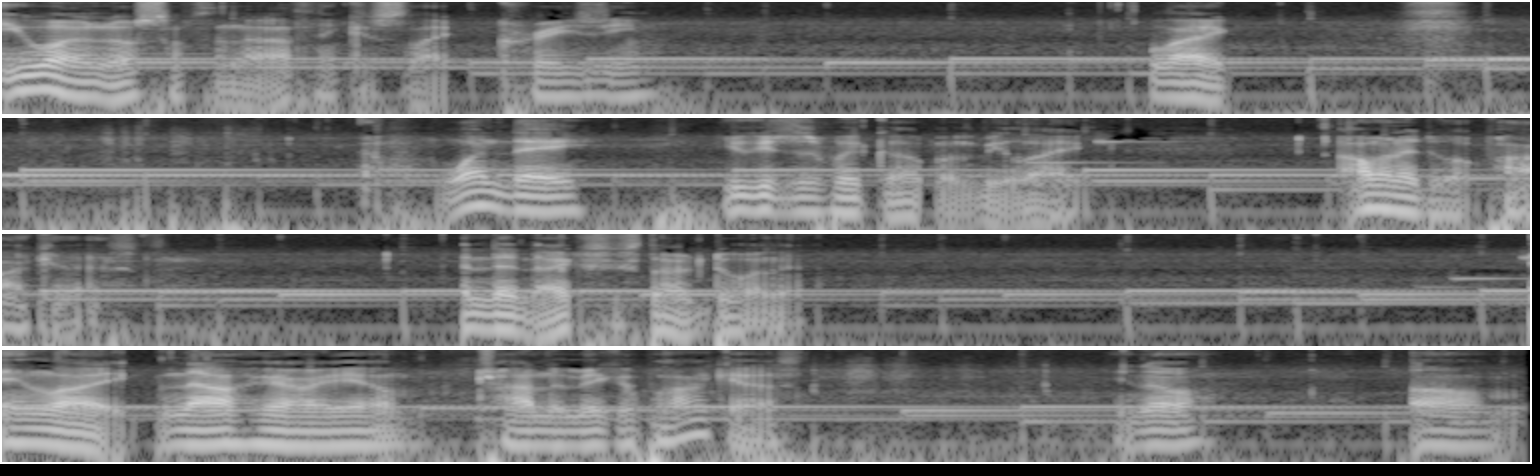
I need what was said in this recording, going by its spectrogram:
You want to know something that I think is like crazy? Like, one day you could just wake up and be like, I want to do a podcast. And then actually start doing it. And like, now here I am trying to make a podcast. You know? Um,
